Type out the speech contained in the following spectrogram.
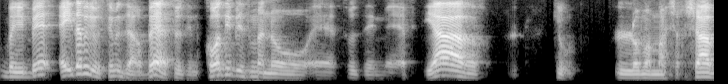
ב-AEW עושים את זה הרבה, עשו את זה עם קודי בזמנו, אה, עשו את זה עם FTR, כאילו, לא ממש עכשיו.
